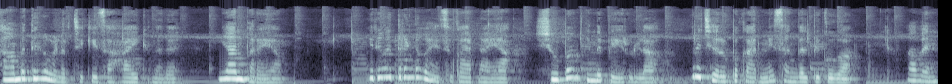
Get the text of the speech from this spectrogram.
സാമ്പത്തിക വളർച്ചയ്ക്ക് സഹായിക്കുന്നത്? ഞാൻ പറയാം. ഇരുപത്തിരണ്ട് വയസ്സുകാരനായ ശുഭം എന്നു പേരുള്ള ഒരു ചെറുപ്പക്കാരനെ സങ്കല്പിക്കുക അവൻ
